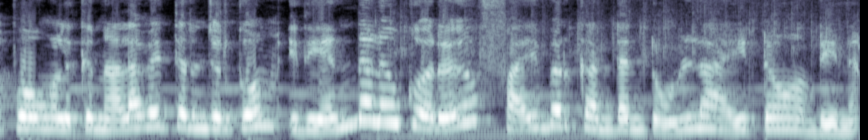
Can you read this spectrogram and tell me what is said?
அப்போ உங்களுக்கு நல்லாவே தெரிஞ்சிருக்கும். இது எந்த அளவுக்கு ஒரு ஃபைபர் கண்டென்ட் உள்ள ஐட்டம் அப்படின்னு.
